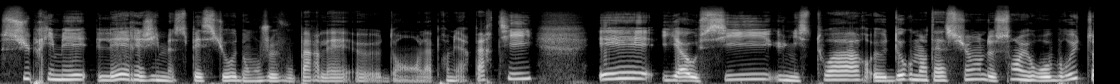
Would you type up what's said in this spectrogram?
supprimer les régimes spéciaux dont je vous parlais dans la première partie et il y a aussi une histoire euh, d'augmentation de 100 euros brut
